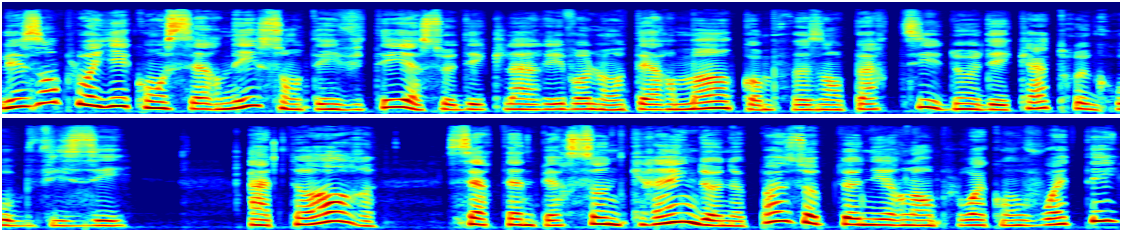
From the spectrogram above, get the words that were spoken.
Les employés concernés sont invités à se déclarer volontairement comme faisant partie d'un des quatre groupes visés. À tort, certaines personnes craignent de ne pas obtenir l'emploi convoité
